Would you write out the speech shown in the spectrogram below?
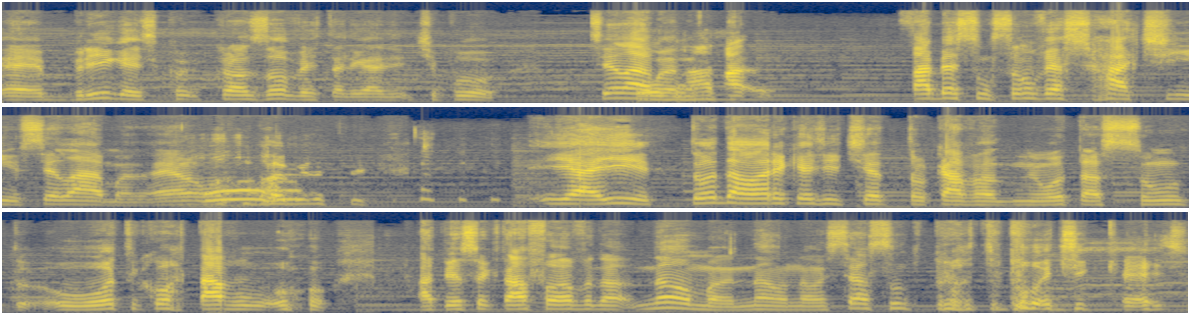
é, brigas, cro- crossover, tá ligado? Tipo, sei lá, Pô, mano. Fá- Fábio Assunção versus Ratinho, sei lá, mano. Era um Porra. bagulho assim. E aí, toda hora que a gente ia, tocava no outro assunto, o outro cortava o, a pessoa que tava falando, não, não, mano, não, não, esse é assunto pra outro podcast.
